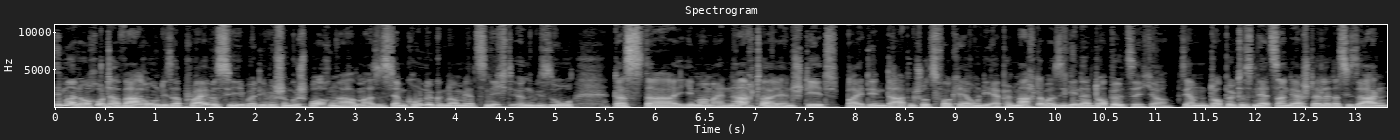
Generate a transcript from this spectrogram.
immer noch unter Wahrung dieser Privacy, über die wir schon gesprochen haben. Also es ist ja im Grunde genommen jetzt nicht irgendwie so, dass da jemandem ein Nachteil entsteht bei den Datenschutzvorkehrungen, die Apple macht, aber sie gehen da doppelt sicher. Sie haben ein doppeltes Netz an der Stelle, dass sie sagen,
